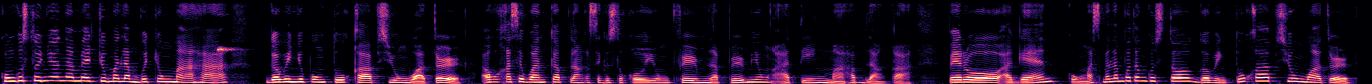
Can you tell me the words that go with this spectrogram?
Kung gusto nyo na medyo malambot yung maha, gawin nyo pong 2 cups yung water. Ako kasi 1 cup lang kasi gusto ko yung firm na firm yung ating maha blanca. Pero again, kung mas malambot ang gusto, gawing 2 cups yung water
